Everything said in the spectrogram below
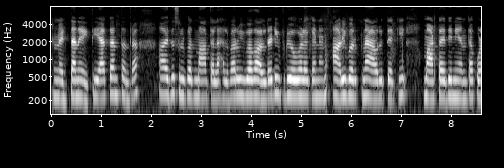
ನಡೀತಾನೆ ಐತಿ. ಯಾಕಂತಂದ್ರೆ ಇದು ಸುಲಭದ ಮಾತಲ್ಲ. ಹಲವಾರು ಇವಾಗ ಆಲ್ರೆಡಿ ವಿಡಿಯೋ ಒಳಗೆ ನಾನು ಆರಿ ವರ್ಕ್ನ ಯಾವ ರೀತಿಯಾಗಿ ಮಾಡ್ತಾಯಿದ್ದೀನಿ ಅಂತ ಕೂಡ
